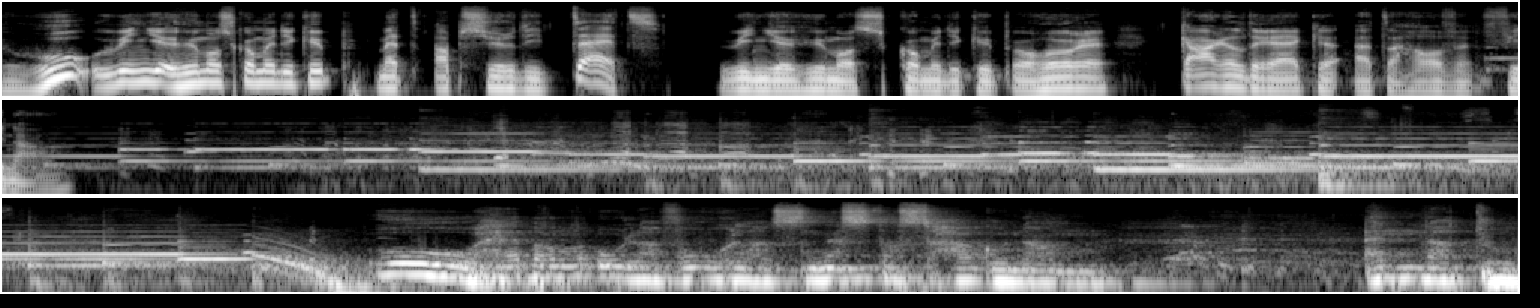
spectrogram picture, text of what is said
hoe win je Humo's Comedy Cup? Met absurditeit win je Humo's Comedy Cup. We horen Karel de Rijken uit de halve finale. O, hebben ola voglas nestas hagonan. En dat toe.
